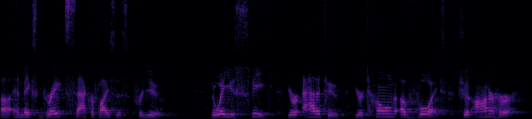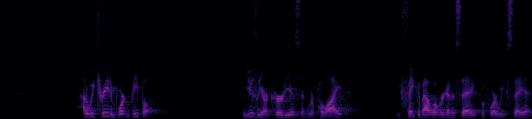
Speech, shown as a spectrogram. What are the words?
uh, and makes great sacrifices for you. The way you speak, your attitude, your tone of voice should honor her. How do we treat important people? We usually are courteous and we're polite. We think about what we're going to say before we say it.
